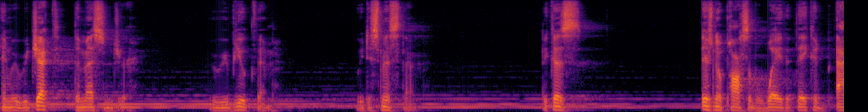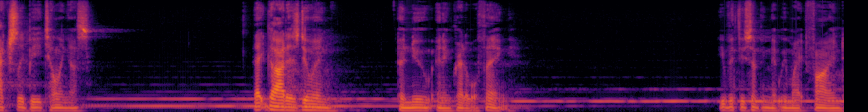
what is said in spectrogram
and we reject the messenger. We rebuke them. We dismiss them. Because there's no possible way that they could actually be telling us that God is doing a new and incredible thing even through something that we might find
